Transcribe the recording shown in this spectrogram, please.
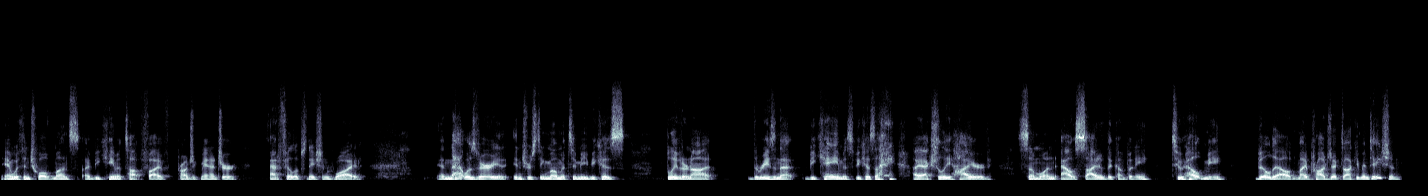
and within 12 months, I became a top five project manager at Philips nationwide. And that was very interesting moment to me because believe it or not, the reason that became is because I, I actually hired someone outside of the company to help me build out my project documentation.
